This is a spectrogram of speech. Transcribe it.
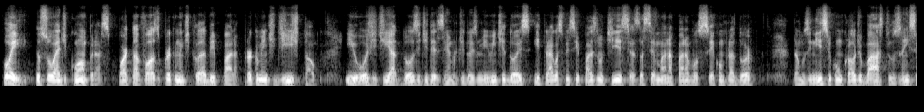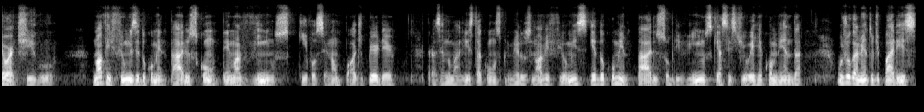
Oi, eu sou Ed Compras, porta-voz do Procurement Club para Procurement Digital, e hoje, dia 12 de dezembro de 2022, e trago as principais notícias da semana para você, comprador. Damos início com Cláudio Bastos em seu artigo. Nove filmes e documentários com o tema Vinhos, que você não pode perder, trazendo uma lista com os primeiros nove filmes e documentários sobre vinhos que assistiu e recomenda. O Julgamento de Paris,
